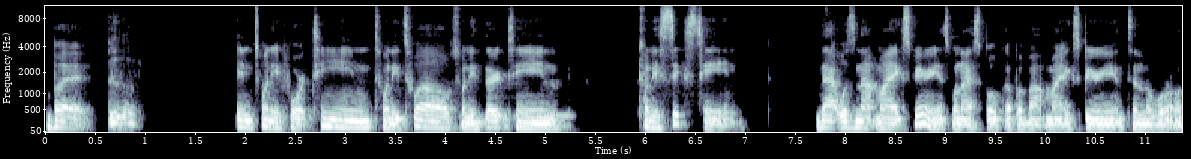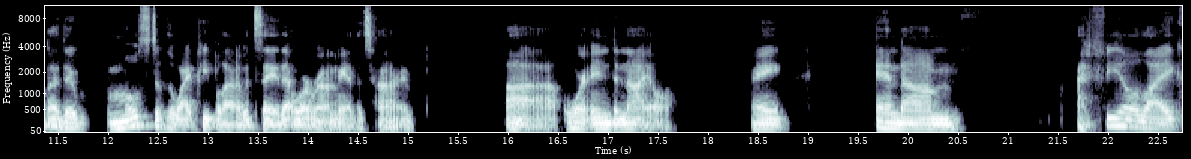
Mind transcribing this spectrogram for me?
But in 2014, 2012, 2013, 2016, that was not my experience when I spoke up about my experience in the world. I, there, most of the white people I would say that were around me at the time uh, were in denial, right? And um, I feel like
